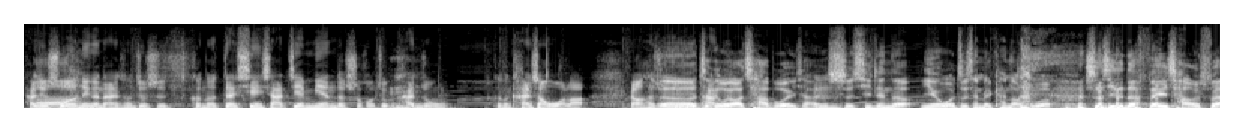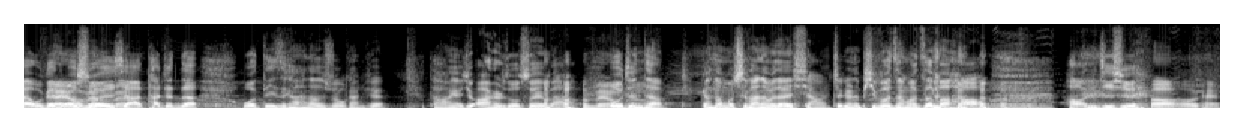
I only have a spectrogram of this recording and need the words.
他就说那个男生就是可能在线下见面的时候就看中。可能看上我了，然后他说：“呃，这个我要插播一下，十七真的，因为我之前没看到过，十七真的非常帅。我跟你们说一下，他真的，我第一次看到他的时候，我感觉他好像也就二十多岁吧。我真的，刚才我们吃饭的时候在想，这个人的皮肤怎么这么好？好，你继续。哦，OK，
